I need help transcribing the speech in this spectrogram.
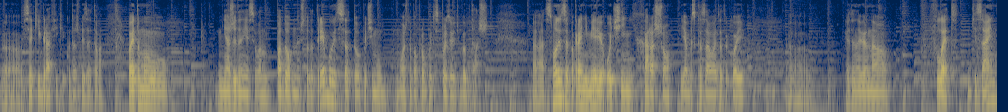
э, всякие графики, куда же без этого. Поэтому неожиданно, если вам подобное что-то требуется, то почему можно попробовать использовать WebDash. Э, смотрится, по крайней мере, очень хорошо. Я бы сказал, это такой... Э, это, наверное, flat дизайн,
